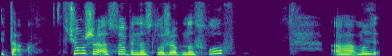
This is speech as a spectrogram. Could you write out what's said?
Итак, в чем же особенность служебных слов? Э, мы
